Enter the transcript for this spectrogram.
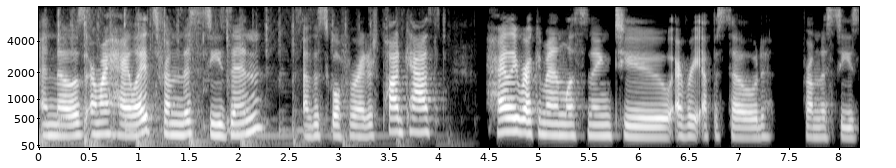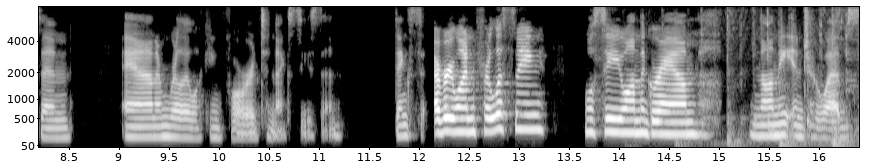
And those are my highlights from this season of the School for Writers podcast. Highly recommend listening to every episode from this season, and I'm really looking forward to next season. Thanks everyone for listening. We'll see you on the gram and on the interwebs.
